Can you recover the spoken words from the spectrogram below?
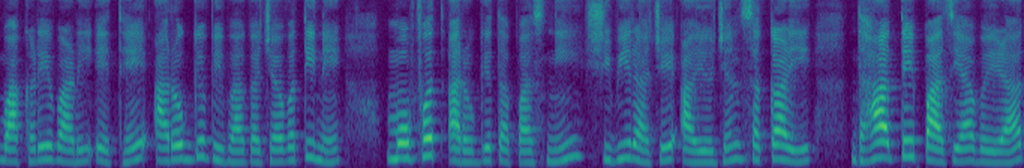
वाकडेवाडी येथे आरोग्य विभागाच्या वतीने मोफत आरोग्य तपासणी शिबिराचे आयोजन सकाळी दहा ते पाच या वेळात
